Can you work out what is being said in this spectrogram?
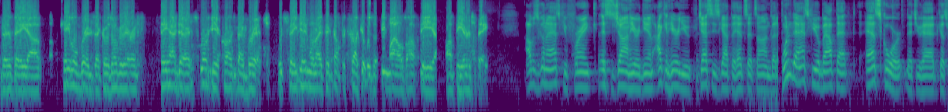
There's a uh, cable bridge that goes over there, and they had to escort me across that bridge, which they did when I picked up the truck. It was a few miles off the uh, off the interstate. I was going to ask you, Frank. This is John here again. I can hear you. Jesse's got the headsets on, but I wanted to ask you about that escort that you had because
